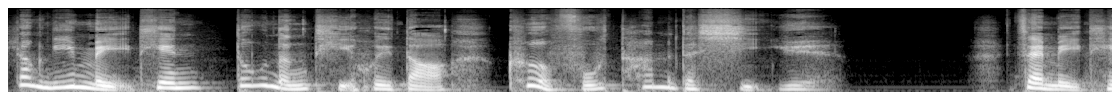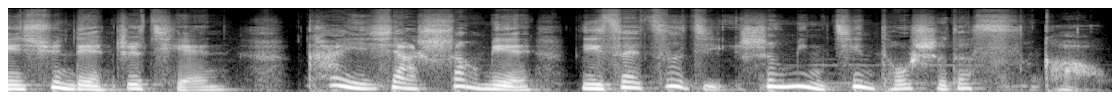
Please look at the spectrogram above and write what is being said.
让你每天都能体会到克服他们的喜悦。在每天训练之前，看一下上面你在自己生命尽头时的思考，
